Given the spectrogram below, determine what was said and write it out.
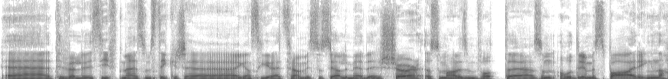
eh, tilfeldigvis gift med ei som stikker seg ganske greit fram i sosiale medier sjøl, og som har liksom fått eh, som, Hun driver med sparing, da.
